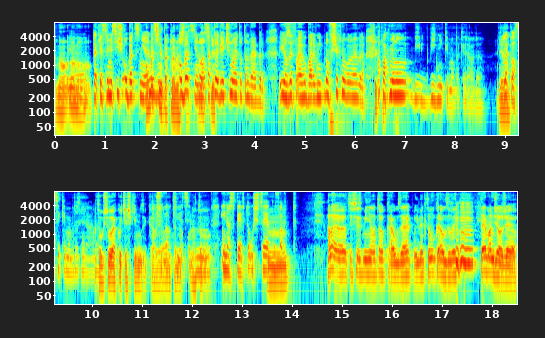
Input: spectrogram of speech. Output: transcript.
No, Jo. no, no. Tak jestli myslíš obecně? Obecně nebo, takhle myslím, Obecně, no, obecně. tak to je většinou je to ten Weber. Josef a jeho barevný, no všechno od Webera. Všechno. A pak milu bí, bídníky, mám taky ráda. Tyhle klasiky mám hrozně ráda. A to už jsou jako těžký muzikály. to jsou na, ten, věci. na to. Mm. I na zpěv, to už chce jako fakt... Hele, ty jsi zmínila toho Krause, pojďme k tomu Krauzovi. to je manžel, že jo?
